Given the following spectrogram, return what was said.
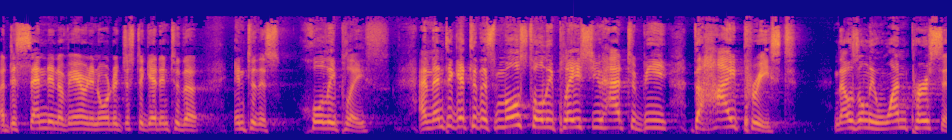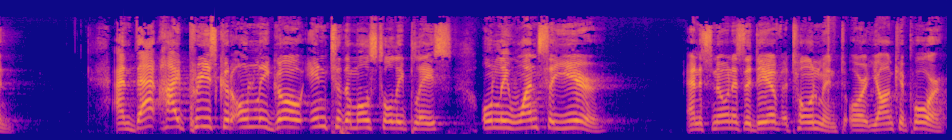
a descendant of Aaron, in order just to get into, the, into this holy place. And then to get to this most holy place, you had to be the high priest. And that was only one person. And that high priest could only go into the most holy place only once a year. And it's known as the Day of Atonement or Yom Kippur.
